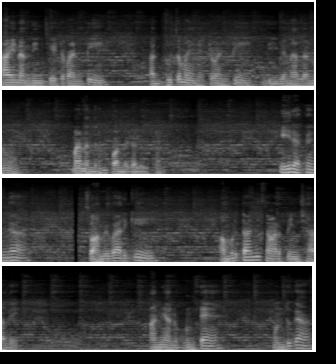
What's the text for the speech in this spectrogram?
ఆయన అందించేటువంటి అద్భుతమైనటువంటి దీవెనలను మనందరం పొందగలుగుతాం. ఈ రకంగా స్వామివారికి అమృతాన్ని సమర్పించాలి అని అనుకుంటే ముందుగా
